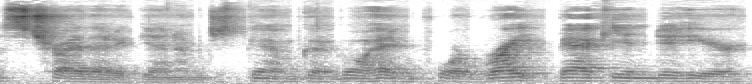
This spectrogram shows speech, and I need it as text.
Let's try that again. I'm just gonna, I'm going to go ahead and pour right back into here.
